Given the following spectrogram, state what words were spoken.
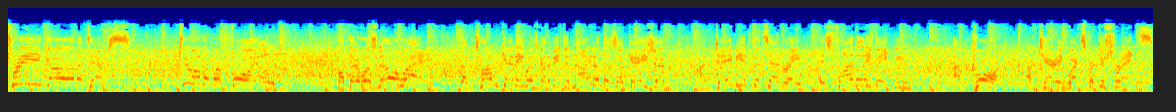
three goal attempts. Two of them were foiled, but there was no way that Tom Kenny was going to be denied on this occasion, and Damien Fitzhenry is finally beaten, and Cork are tearing Wexford to shreds.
